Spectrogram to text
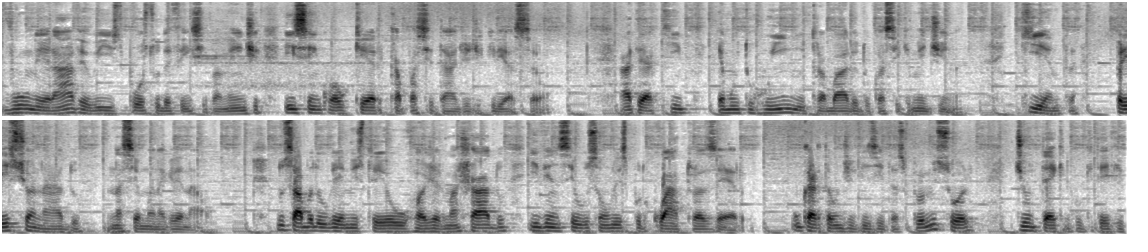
vulnerável e exposto defensivamente e sem qualquer capacidade de criação. Até aqui é muito ruim o trabalho do Cacique Medina, que entra pressionado na semana Grenal. No sábado, o Grêmio estreou o Roger Machado e venceu o São Luís por 4 a 0. Um cartão de visitas promissor de um técnico que teve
